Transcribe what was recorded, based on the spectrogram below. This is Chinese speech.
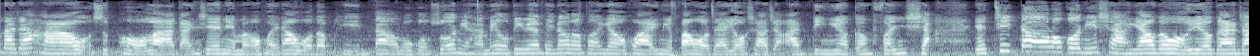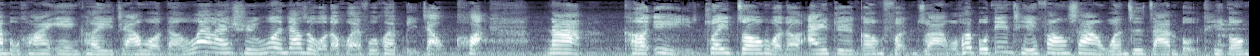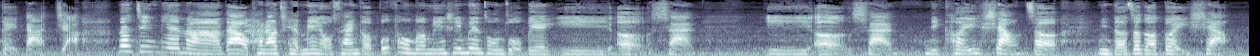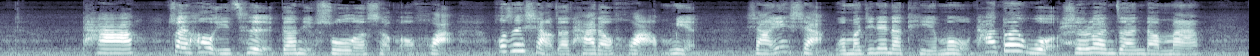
大家好，我是 Pola，感谢你们回到我的频道。如果说你还没有订阅频道的朋友，欢迎你帮我在右下角按订阅跟分享。也记得，如果你想要跟我约个案占卜，欢迎可以加我的外来询问，这样子我的回复会比较快。那可以追踪我的 IG 跟粉专，我会不定期放上文字占卜，提供给大家。那今天呢，大家有看到前面有三个不同的明信片，从左边一二三，一二三，你可以想着你的这个对象，他最后一次跟你说了什么话，或是想着他的画面，想一想我们今天的题目，他对我是认真的吗？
